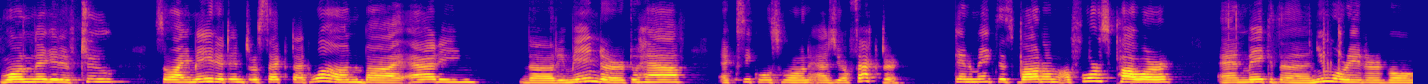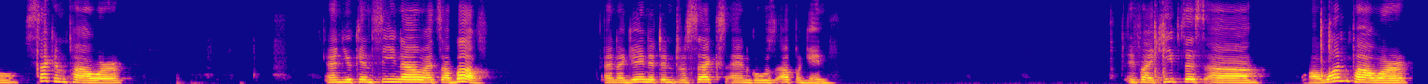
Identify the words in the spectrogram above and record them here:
1, negative 2. So I made it intersect at 1 by adding the remainder to have x equals 1 as your factor. You can make this bottom a fourth power and make the numerator go second power. And you can see now it's above. And again, it intersects and goes up again. If I keep this uh, a 1 power,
